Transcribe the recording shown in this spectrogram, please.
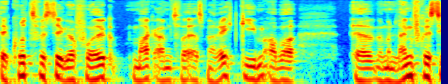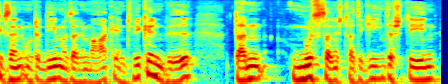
der kurzfristige Erfolg mag einem zwar erstmal recht geben, aber äh, wenn man langfristig sein Unternehmen und seine Marke entwickeln will, dann muss da eine Strategie hinterstehen,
